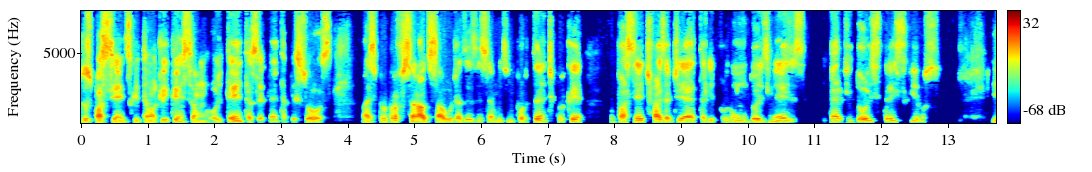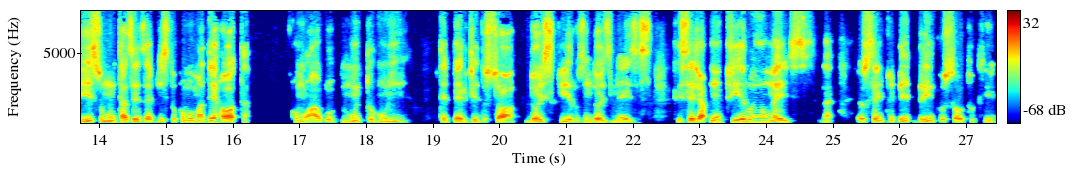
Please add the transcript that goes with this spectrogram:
dos pacientes que estão aqui, quem são 80, 70 pessoas, mas para o profissional de saúde, às vezes isso é muito importante, porque o paciente faz a dieta ali por um, dois meses e perde dois, três quilos. E isso muitas vezes é visto como uma derrota, como algo muito ruim, ter perdido só dois quilos em dois meses, que seja um quilo em um mês. Né? Eu sempre brinco, solto, que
